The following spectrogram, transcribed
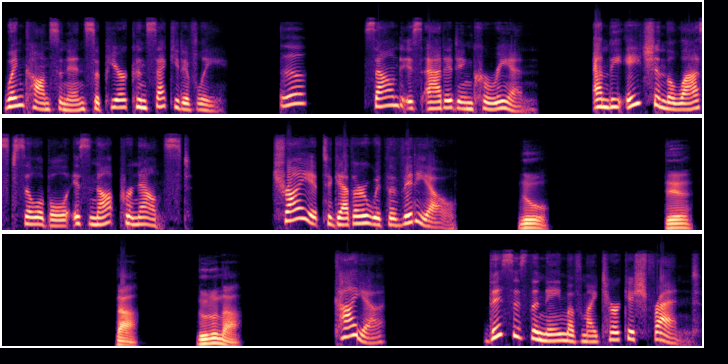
When consonants appear consecutively, 으, sound is added in Korean. And the H in the last syllable is not pronounced. Try it together with the video. 누, 드, 나, 누르나, Kaya. This is the name of my Turkish friend.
